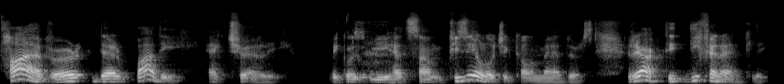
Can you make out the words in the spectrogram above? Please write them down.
However their body actually because we had some physiological matters reacted differently.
